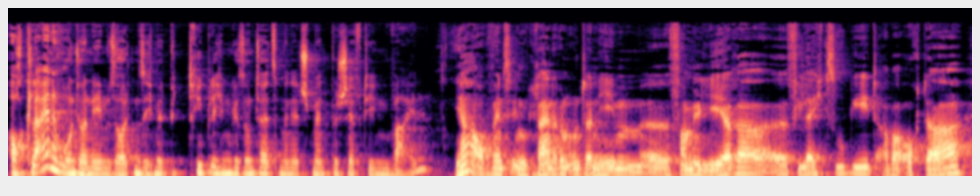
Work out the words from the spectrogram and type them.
Auch kleinere Unternehmen sollten sich mit betrieblichem Gesundheitsmanagement beschäftigen, weil? Ja, auch wenn es in kleineren Unternehmen äh, familiärer äh, vielleicht zugeht, aber auch da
